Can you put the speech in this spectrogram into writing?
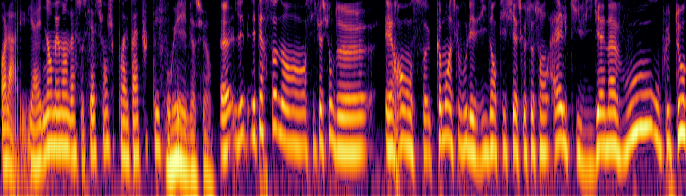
Voilà, il y a énormément d'associations, je ne pourrais pas toutes les citer. Oui, bien sûr. Les, les, personnes en situation de errance, comment est-ce que vous les identifiez? Est-ce que ce sont elles qui viennent à vous ou plutôt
